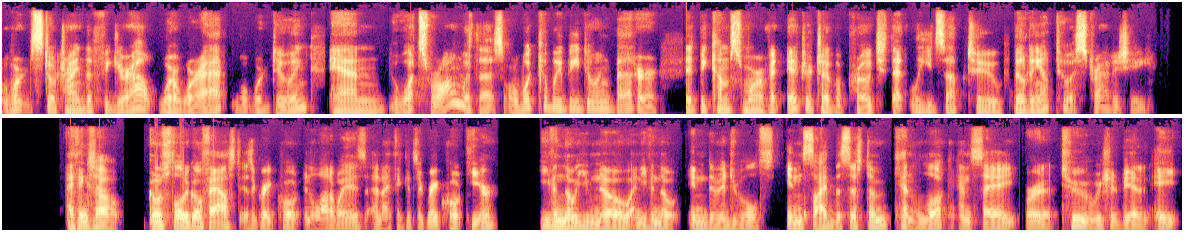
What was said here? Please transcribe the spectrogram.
We're still trying to figure out where we're at, what we're doing, and what's wrong with us, or what could we be doing better. It becomes more of an iterative approach that leads up to building up to a strategy. I think so. Go slow to go fast is a great quote in a lot of ways. And I think it's a great quote here even though you know, and even though individuals inside the system can look and say, we're at a two, we should be at an eight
